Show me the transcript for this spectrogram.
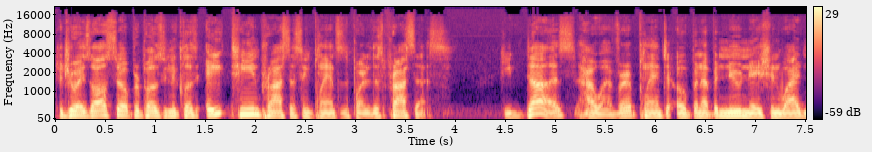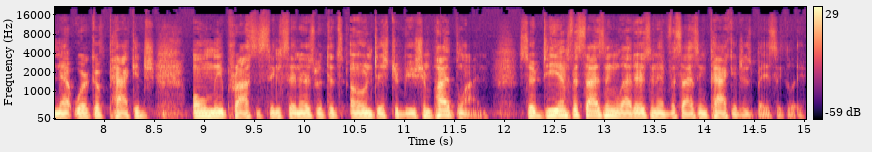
DeJoy is also proposing to close 18 processing plants as part of this process. He does, however, plan to open up a new nationwide network of package only processing centers with its own distribution pipeline. So, de emphasizing letters and emphasizing packages, basically.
